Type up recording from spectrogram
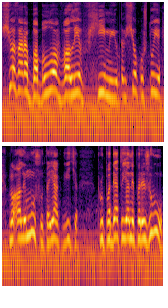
Що зараз бабло валив в хімію, та що коштує, ну але мушу, та як, дивіться, пропаде, то я не переживу.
